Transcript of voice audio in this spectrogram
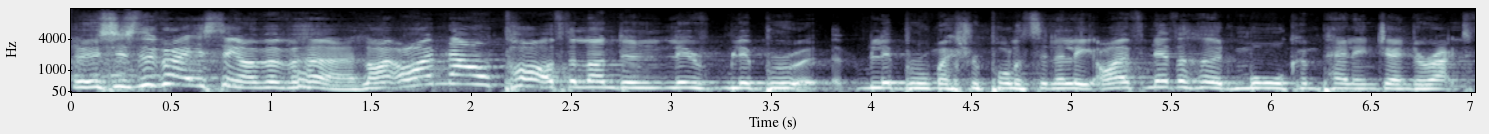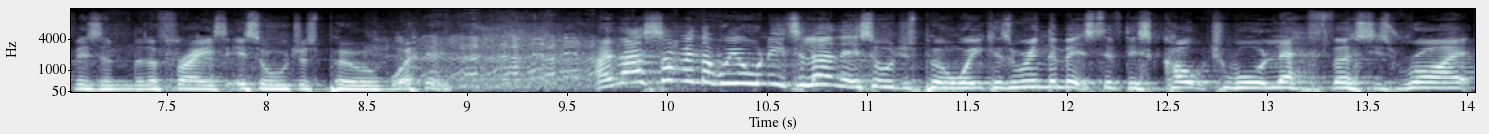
This is the greatest thing I've ever heard. Like, I'm now part of the London liberal, liberal metropolitan elite. I've never heard more compelling gender activism than the phrase, it's all just poo and wee. And that's something that we all need to learn that it's all just and wee because we're in the midst of this culture war, left versus right.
